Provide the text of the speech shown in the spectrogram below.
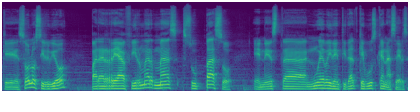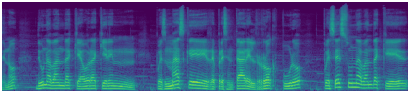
que solo sirvió para reafirmar más su paso en esta nueva identidad que buscan hacerse, ¿no? De una banda que ahora quieren, pues más que representar el rock puro, pues es una banda que,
